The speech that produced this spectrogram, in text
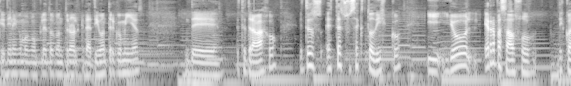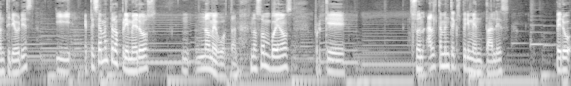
que tiene como completo control creativo, entre comillas, de este trabajo. Este es, este es su sexto disco y yo he repasado sus discos anteriores y especialmente los primeros no me gustan. No son buenos porque son altamente experimentales, pero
